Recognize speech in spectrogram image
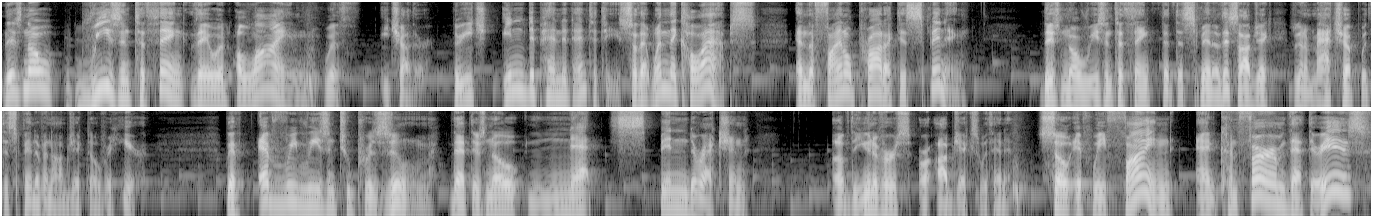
there's no reason to think they would align with each other. They're each independent entities, so that when they collapse and the final product is spinning, there's no reason to think that the spin of this object is going to match up with the spin of an object over here. We have every reason to presume that there's no net spin direction of the universe or objects within it. So if we find and confirm that there is,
